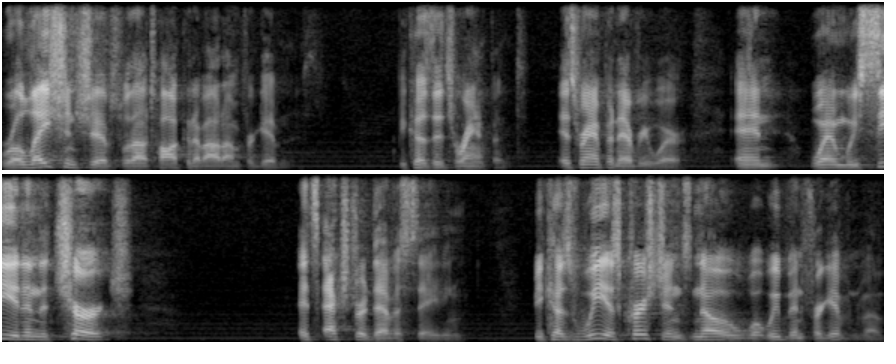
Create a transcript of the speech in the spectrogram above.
relationships without talking about unforgiveness because it's rampant. It's rampant everywhere. And when we see it in the church, it's extra devastating because we as Christians know what we've been forgiven of.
